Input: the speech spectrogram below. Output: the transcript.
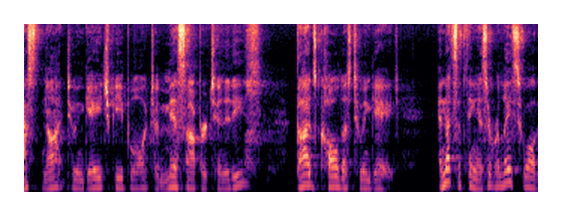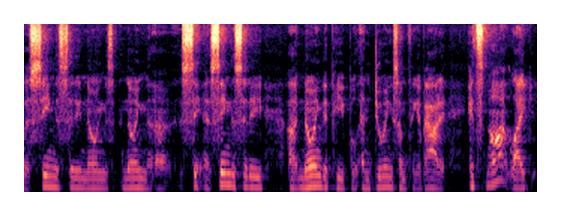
us not to engage people or to miss opportunities. God's called us to engage. And that's the thing, as it relates to all this, seeing the city, knowing, knowing uh, see, uh, seeing the city, uh, knowing the people, and doing something about it. It's not like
